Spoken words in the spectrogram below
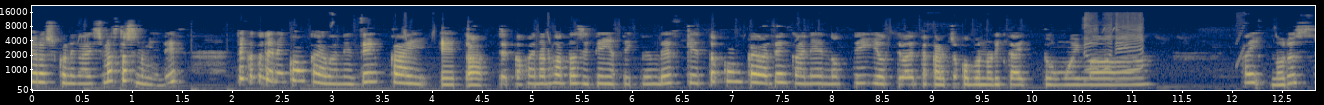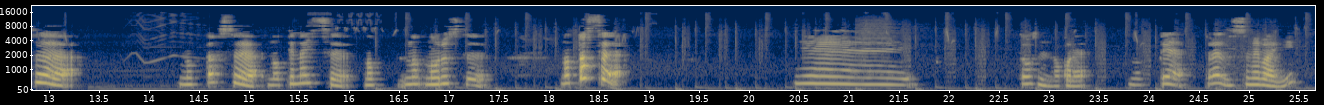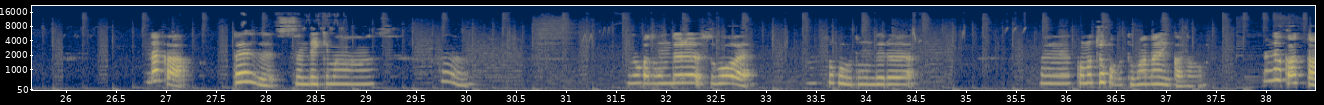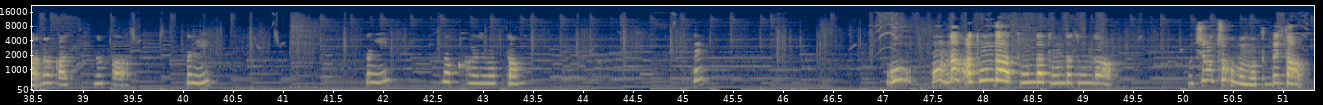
よろしくお願いします。としのみやです。ということでね、今回はね、前回、えっ、ー、と、あ、てか、ファイナルファンタジー10やっていくんですけど、今回は前回ね、乗っていいよって言われたからチョコボ乗りたいと思います。はい、乗るっす。乗ったっす。乗ってないっす。の、の、乗るっす。乗ったっすイェーイ。どうすんのこれ。乗って、とりあえず進めばいい？なんか、とりあえず進んでいきまーす。うん。なんか飛んでる。すごい。チョコボ飛んでる。えー、このチョコボ飛ばないんかななんかあったなんか、なんか、なになになんか始まったえ？お、お、なんか、飛んだ飛んだ飛んだ飛んだうちのチョコボも飛べた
